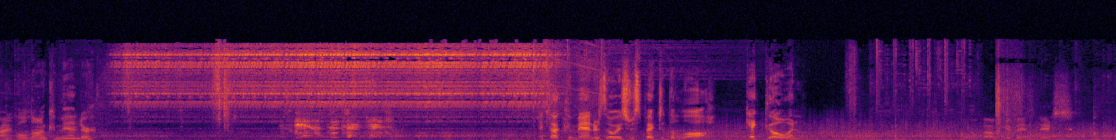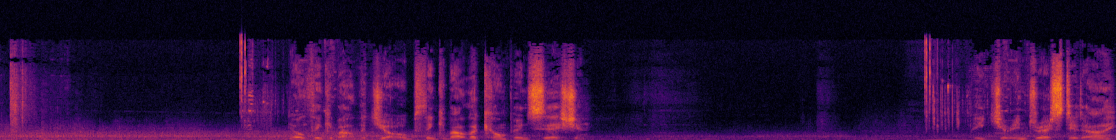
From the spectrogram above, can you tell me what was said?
Try. Hold on, Commander. Scan detected. I thought commanders always respected the law. Get going. How about your business? Don't think about the job, think about the compensation. Piqued your interest, did I?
